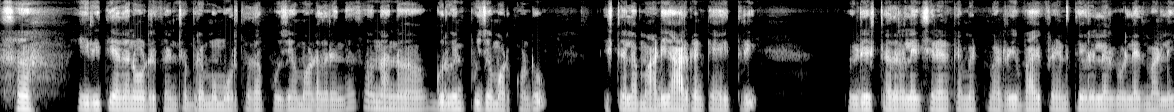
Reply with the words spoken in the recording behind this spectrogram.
ಸೊ ಈ ರೀತಿ ಅದ ನೋಡಿರಿ ಫ್ರೆಂಡ್ಸ್ ಬ್ರಹ್ಮ ಮುಹೂರ್ತದ ಪೂಜೆ ಮಾಡೋದ್ರಿಂದ. ಸೊ ನಾನು ಗುರುವಿನ ಪೂಜೆ ಮಾಡಿಕೊಂಡು ಇಷ್ಟೆಲ್ಲ ಮಾಡಿ ಆರು ಗಂಟೆ ಆಯ್ತು ರೀ ವಿಡಿಯೋ ಇಷ್ಟ ಆದರೆ ಲೈಕ್ ಶೇರ್ ಆ್ಯಂಡ್ ಕಮೆಂಟ್ ಮಾಡಿರಿ. ಬಾಯ್ ಫ್ರೆಂಡ್ಸ್ ದೇವರೆಲ್ಲರಿಗೂ ಒಳ್ಳೇದು ಮಾಡಲಿ.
